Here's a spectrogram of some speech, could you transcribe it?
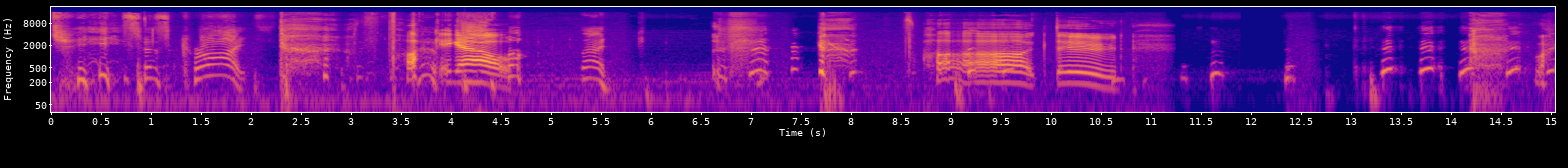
Jesus Christ! Fucking hell! Thank Fuck, dude. My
